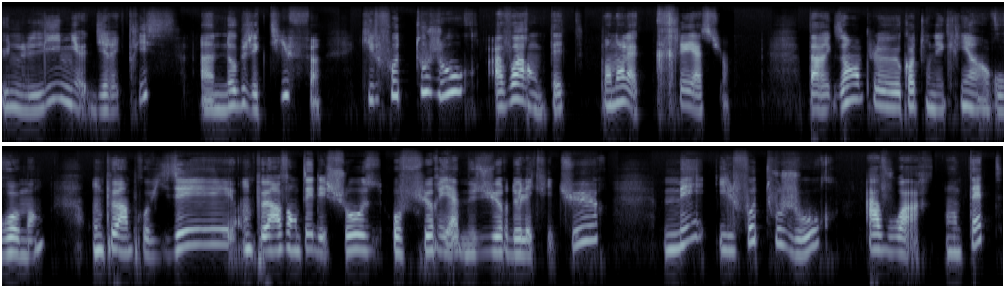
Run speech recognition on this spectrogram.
une ligne directrice, un objectif qu'il faut toujours avoir en tête pendant la création. Par exemple, quand on écrit un roman, On peut improviser, on peut inventer des choses au fur et à mesure de l'écriture, mais il faut toujours avoir en tête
